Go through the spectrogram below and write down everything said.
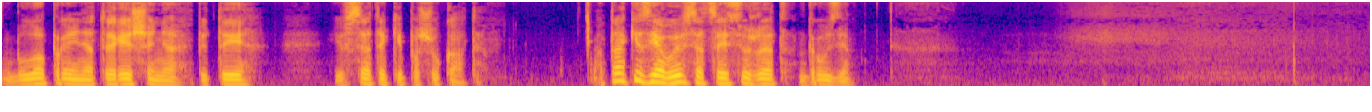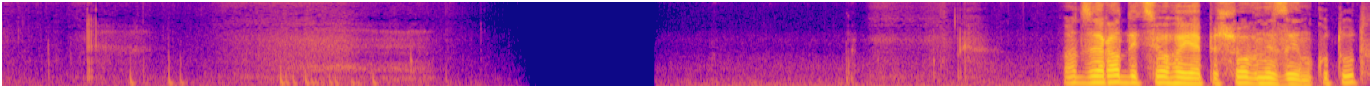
було прийнято рішення піти і все-таки пошукати. Так і з'явився цей сюжет, друзі. От заради цього я пішов в низинку тут,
